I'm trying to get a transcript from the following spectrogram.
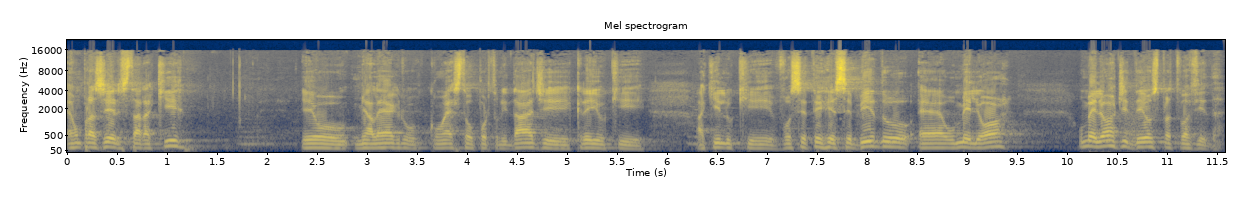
É um prazer estar aqui. Eu me alegro com esta oportunidade e creio que aquilo que você tem recebido é o melhor, o melhor de Deus para a tua vida.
